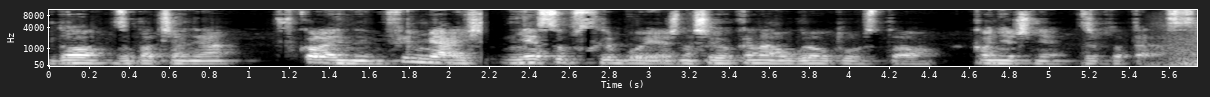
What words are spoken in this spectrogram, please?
Do zobaczenia w kolejnym filmie. A jeśli nie subskrybujesz naszego kanału Grow Tools, to koniecznie zrób to teraz.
